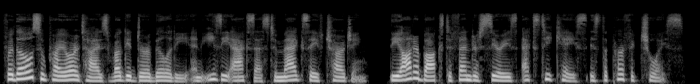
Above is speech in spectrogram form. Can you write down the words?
For those who prioritize rugged durability and easy access to MagSafe charging, the OtterBox Defender Series XT case is the perfect choice.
